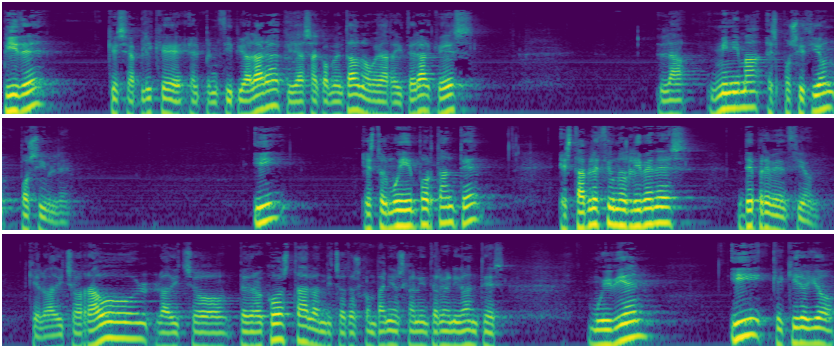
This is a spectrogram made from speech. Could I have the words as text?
pide que se aplique el principio Alara, que ya se ha comentado, no voy a reiterar, que es la mínima exposición posible. Y, esto es muy importante, establece unos niveles de prevención, que lo ha dicho Raúl, lo ha dicho Pedro Costa, lo han dicho otros compañeros que han intervenido antes muy bien, y que quiero yo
